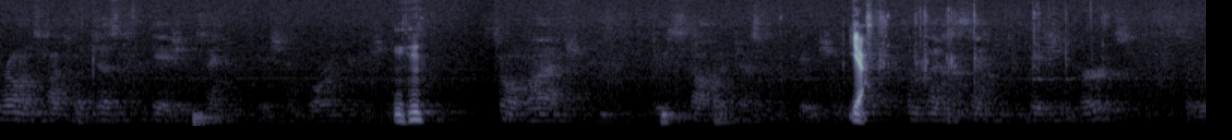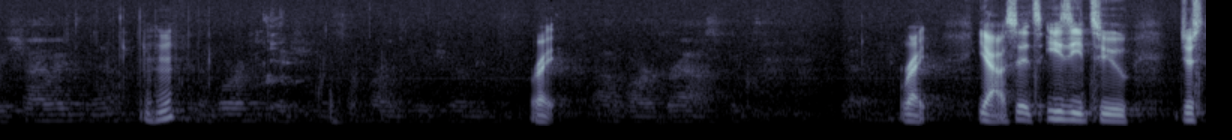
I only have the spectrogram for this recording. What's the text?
Romans talks about justification, sanctification, glorification. Mm-hmm. So much we stop at justification. Yeah. Hurts, so we shy away from that. Mm-hmm. And the glorification is so far in the future and Right. out of our grasp. We Right. Yeah. So it's easy to just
